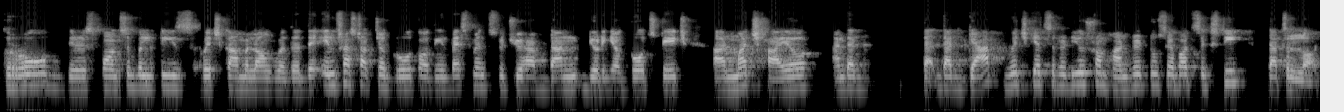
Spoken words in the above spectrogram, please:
grow the responsibilities which come along with it, the infrastructure growth or the investments which you have done during your growth stage are much higher. And that that, that gap which gets reduced from 100 to say about 60, that's a lot.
